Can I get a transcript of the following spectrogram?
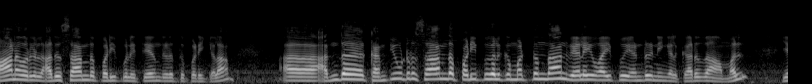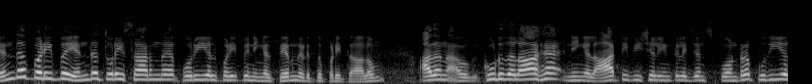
மாணவர்கள் அது சார்ந்த படிப்புகளை தேர்ந்தெடுத்து படிக்கலாம். அந்த கம்ப்யூட்டர் சார்ந்த படிப்புகளுக்கு மட்டும்தான் வேலைவாய்ப்பு என்று நீங்கள் கருதாமல் எந்த படிப்பை எந்த துறை சார்ந்த பொறியியல் படிப்பை நீங்கள் தேர்ந்தெடுத்து படித்தாலும் அதன் கூடுதலாக நீங்கள் ஆர்டிஃபிஷியல் இன்டெலிஜென்ஸ் போன்ற புதிய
